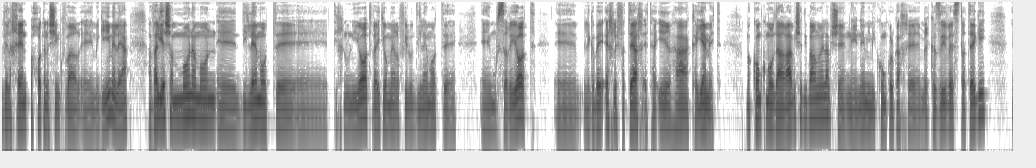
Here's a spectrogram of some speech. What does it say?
ולכן פחות אנשים כבר אה, מגיעים אליה, אבל יש המון המון אה, דילמות אה, אה, תכנוניות, והייתי אומר אפילו דילמות אה, אה, מוסריות, אה, לגבי איך לפתח את העיר הקיימת. מקום כמו דהרבי שדיברנו עליו, שנהנה ממיקום כל כך uh, מרכזי ואסטרטגי, uh,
